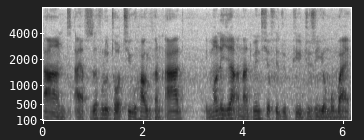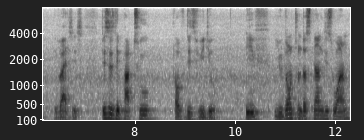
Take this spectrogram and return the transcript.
and I have successfully taught you how you can add a manager and admin to your Facebook page using your mobile devices. This is the part two of this video. If you don't understand this one,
